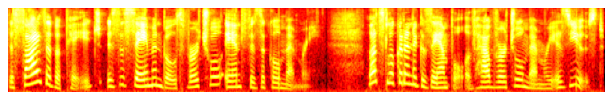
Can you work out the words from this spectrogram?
The size of a page is the same in both virtual and physical memory. Let's look at an example of how virtual memory is used.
